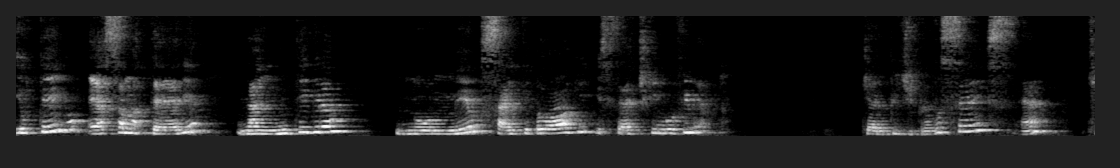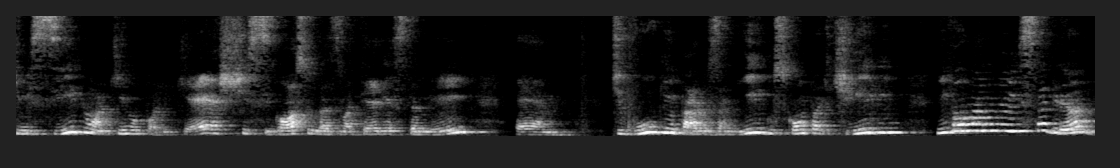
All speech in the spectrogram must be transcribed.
Eu tenho essa matéria na íntegra no meu site blog Estética em Movimento. Quero pedir para vocês né, que me sigam aqui no podcast, se gostam das matérias também, é, divulguem para os amigos, compartilhem e vão lá no meu Instagram,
